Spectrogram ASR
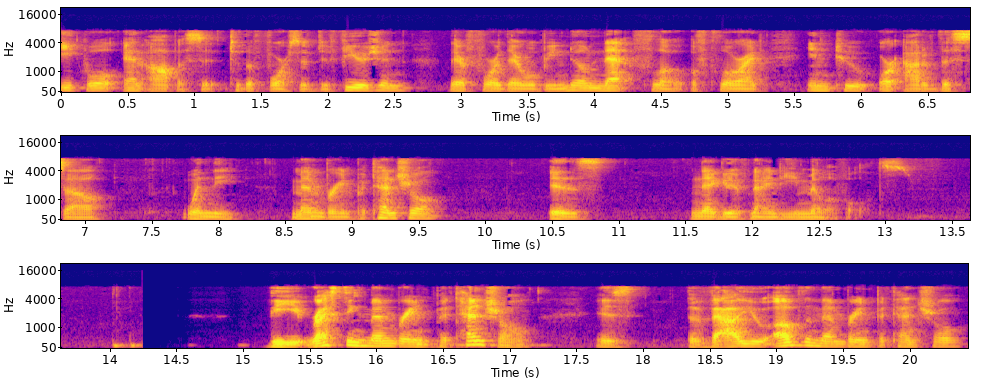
equal and opposite to the force of diffusion. Therefore, there will be no net flow of chloride into or out of the cell when the membrane potential is negative 90 millivolts. The resting membrane potential is the value of the membrane potential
